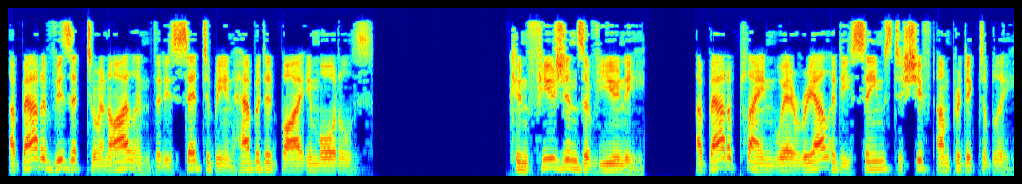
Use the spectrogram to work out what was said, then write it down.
about a visit to an island that is said to be inhabited by immortals. Confusions of Uni, about a plane where reality seems to shift unpredictably.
